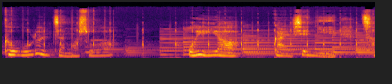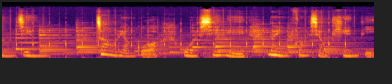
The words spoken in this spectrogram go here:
可无论怎么说，我也要感谢你曾经照亮过我心里那一方小天地。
